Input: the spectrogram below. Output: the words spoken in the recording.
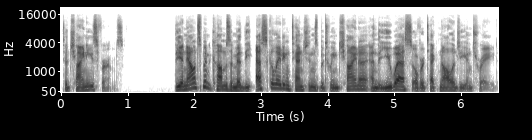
to Chinese firms. The announcement comes amid the escalating tensions between China and the U.S. over technology and trade.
